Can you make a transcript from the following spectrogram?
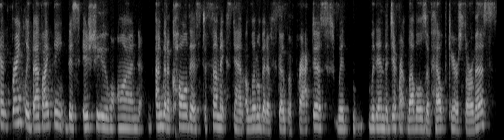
And frankly, Beth, I think this issue on I'm going to call this to some extent a little bit of scope of practice with within the different levels of healthcare service.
